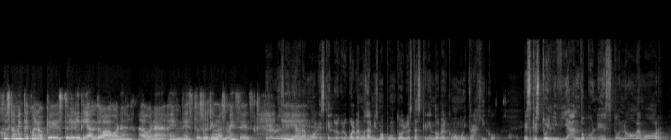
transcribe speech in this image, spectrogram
justamente con lo que estoy lidiando ahora, ahora en estos últimos meses. Pero no es Eh, lidiar, amor, es que lo- lo- volvemos al mismo punto, lo estás queriendo ver como muy trágico. Es que estoy lidiando con esto. No, amor.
